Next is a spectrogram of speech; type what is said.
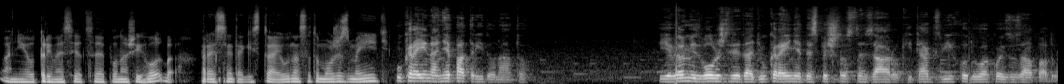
Ani o 3 mesiace po našich voľbách. Presne, takisto aj u nás sa to môže zmeniť. Ukrajina nepatrí do NATO. Je veľmi dôležité dať Ukrajine bezpečnostné záruky, tak z východu, ako aj zo západu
